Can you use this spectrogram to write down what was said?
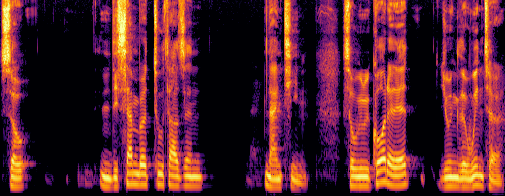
So in December 2019. So we recorded it during the winter,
